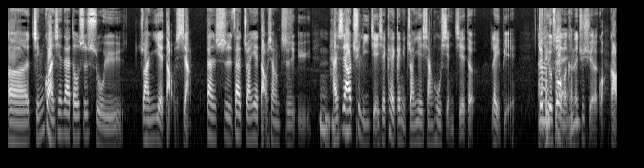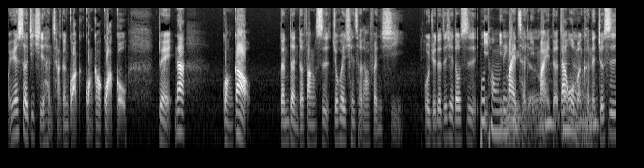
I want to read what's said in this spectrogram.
呃，尽管现在都是属于专业导向，但是在专业导向之余，嗯，还是要去理解一些可以跟你专业相互衔接的类别。就比如说，我们可能去学了广告，因为设计其实很常跟广广告挂钩。对，那广告等等的方式就会牵扯到分析。我觉得这些都是一一脉成一脉的，但我们可能就是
